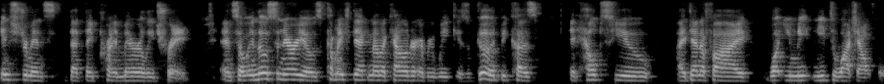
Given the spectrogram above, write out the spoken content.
instruments that they primarily trade. And so in those scenarios, coming to the economic calendar every week is good because it helps you identify what you need to watch out for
